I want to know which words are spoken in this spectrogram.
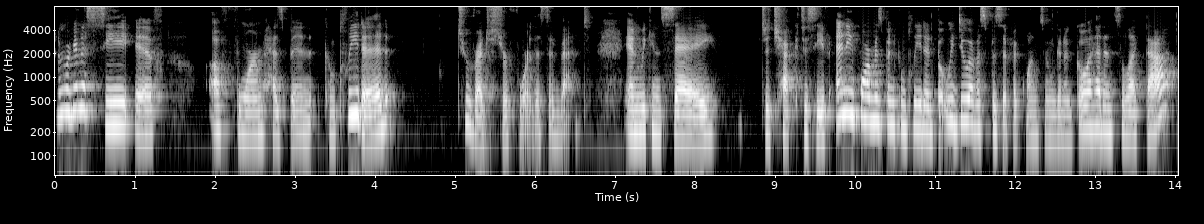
and we're gonna see if a form has been completed to register for this event. And we can say to check to see if any form has been completed, but we do have a specific one. So I'm gonna go ahead and select that.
